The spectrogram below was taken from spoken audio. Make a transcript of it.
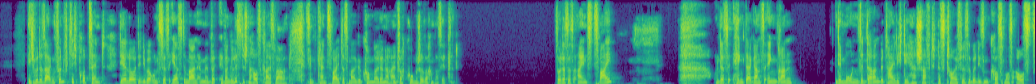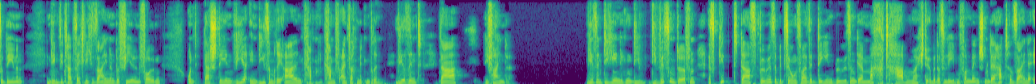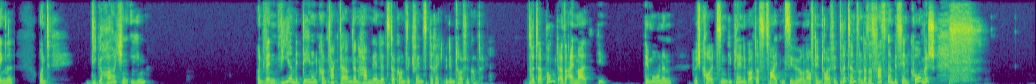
Ich würde sagen, 50 Prozent der Leute, die bei uns das erste Mal im evangelistischen Hauskreis waren, sind kein zweites Mal gekommen, weil danach einfach komische Sachen passiert sind. So, das ist eins. Zwei, und das hängt da ganz eng dran, Dämonen sind daran beteiligt, die Herrschaft des Teufels über diesen Kosmos auszudehnen, indem sie tatsächlich seinen Befehlen folgen. Und da stehen wir in diesem realen Kampf einfach mittendrin. Wir sind da die Feinde. Wir sind diejenigen, die, die wissen dürfen, es gibt das Böse beziehungsweise den Bösen, der Macht haben möchte über das Leben von Menschen und er hat seine Engel und die gehorchen ihm. Und wenn wir mit denen Kontakt haben, dann haben wir in letzter Konsequenz direkt mit dem Teufel Kontakt. Dritter Punkt, also einmal die Dämonen durchkreuzen die Pläne Gottes. Zweitens, sie hören auf den Teufel. Drittens, und das ist fast ein bisschen komisch,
